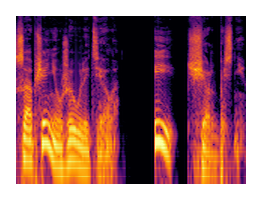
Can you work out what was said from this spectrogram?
Сообщение уже улетело. И черт бы с ним.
